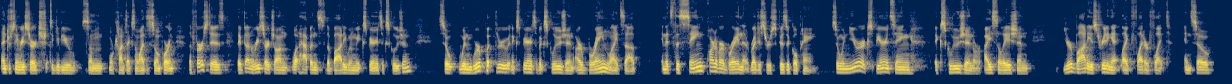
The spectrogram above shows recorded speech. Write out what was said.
interesting research to give you some more context on why this is so important. The first is they've done research on what happens to the body when we experience exclusion. So when we're put through an experience of exclusion, our brain lights up, and it's the same part of our brain that registers physical pain. So when you're experiencing exclusion or isolation, your body is treating it like flight or flight. And so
